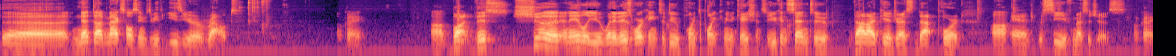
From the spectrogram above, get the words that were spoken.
the net.maxhole seems to be the easier route. Okay. Uh, but this should enable you, when it is working, to do point-to-point -point communication. So you can send to that IP address, that port, uh, and receive messages. Okay.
